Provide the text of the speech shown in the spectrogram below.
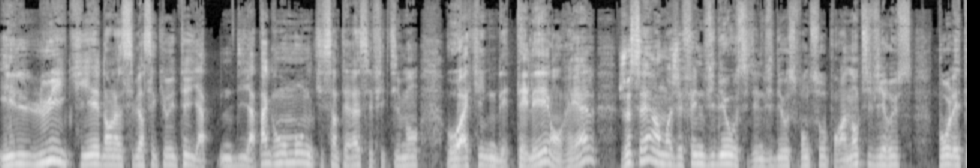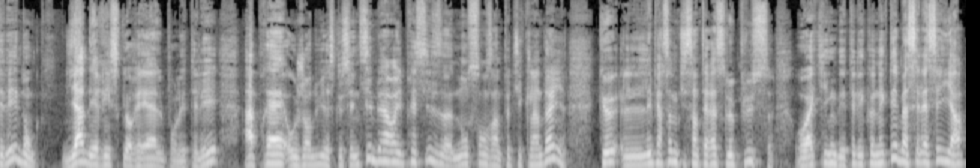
Il, lui, qui est dans la cybersécurité, il y a, y a pas grand monde qui s'intéresse effectivement au hacking des télés en réel. Je sais, hein, moi j'ai fait une vidéo, c'était une vidéo sponsor pour un antivirus pour les télés, donc il y a des risques réels pour les télés. Après, aujourd'hui, est-ce que c'est une cible? Alors, il précise, non sans un petit clin d'œil, que les personnes qui s'intéressent le plus au hacking des téléconnectés, bah, c'est la CIA,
